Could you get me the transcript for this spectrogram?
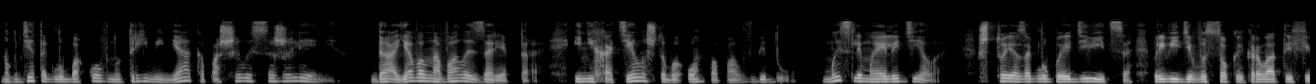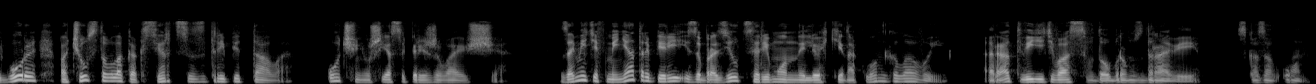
но где-то глубоко внутри меня копошилось сожаление. Да, я волновалась за ректора и не хотела, чтобы он попал в беду. Мыслимое ли дело? Что я за глупая девица, при виде высокой крылатой фигуры почувствовала, как сердце затрепетало. Очень уж я сопереживающая. Заметив меня, Трапери изобразил церемонный легкий наклон головы. «Рад видеть вас в добром здравии», — сказал он.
